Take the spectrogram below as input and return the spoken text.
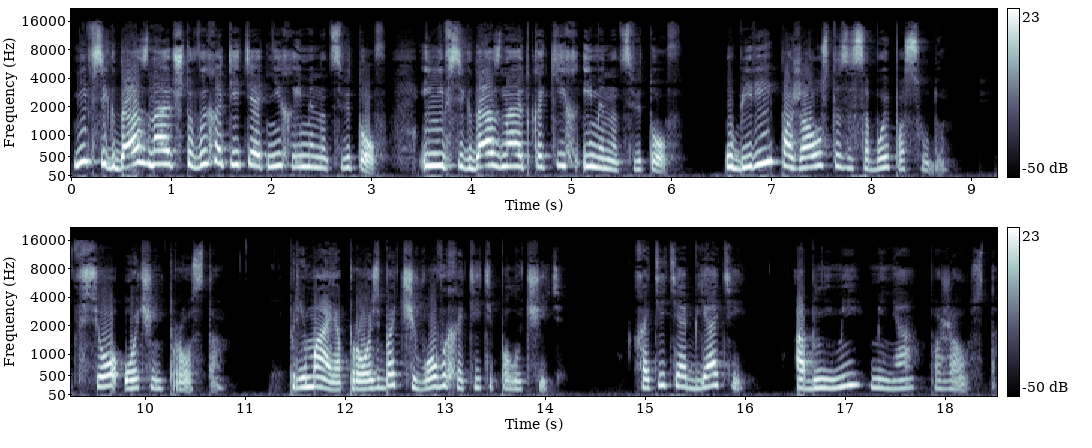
не всегда знают, что вы хотите от них именно цветов. И не всегда знают, каких именно цветов. Убери, пожалуйста, за собой посуду. Все очень просто. Прямая просьба, чего вы хотите получить. Хотите объятий? Обними меня, пожалуйста.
